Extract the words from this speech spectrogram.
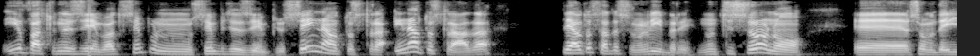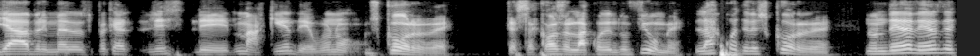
io faccio un esempio, faccio sempre un semplice esempio, se in, autostra- in autostrada le autostrade sono libere, non ci sono eh, sono degli alberi in mezzo, perché le, le macchine devono scorrere. Stessa cosa l'acqua dentro un fiume, l'acqua deve scorrere, non deve avere de,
